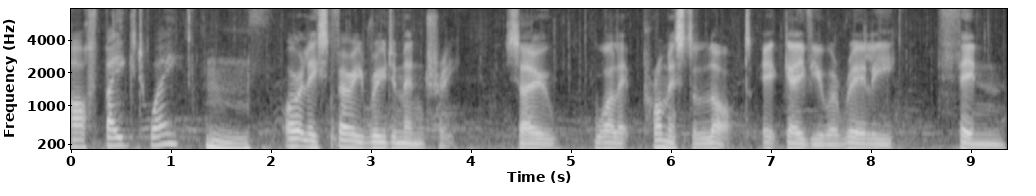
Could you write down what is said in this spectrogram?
half baked way, hmm. or at least very rudimentary. So, while it promised a lot, it gave you a really thin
